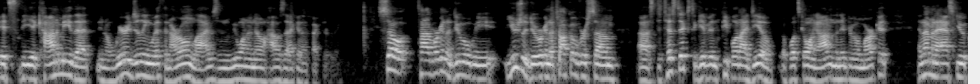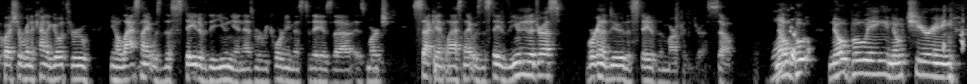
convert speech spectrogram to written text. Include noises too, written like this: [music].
it's the economy that you know we're dealing with in our own lives, and we want to know how is that going to affect everything. So, Todd, we're going to do what we usually do. We're going to talk over some uh, statistics to give people an idea of, of what's going on in the Naperville market, and I'm going to ask you a question. We're going to kind of go through. You know, last night was the State of the Union. As we're recording this, today is the is March second. Last night was the State of the Union address. We're going to do the State of the Market address. So, Wonderful. no boo, no booing, no cheering. [laughs]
